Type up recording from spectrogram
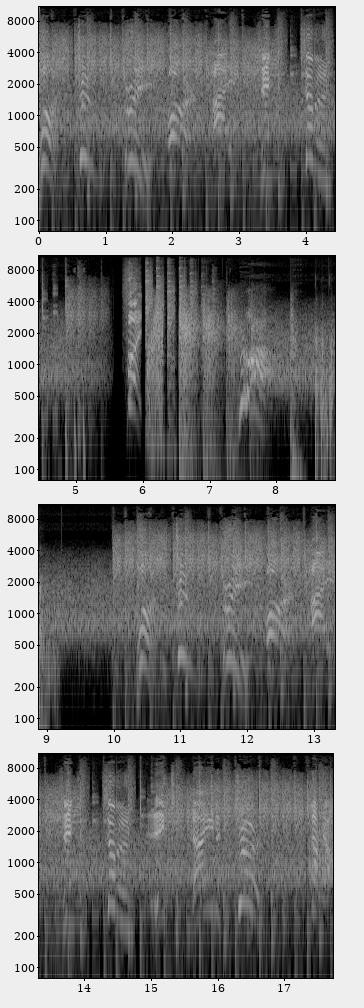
One, two, three, One, two, three, four, five, six, seven, eight, nine, ten. Knockout!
